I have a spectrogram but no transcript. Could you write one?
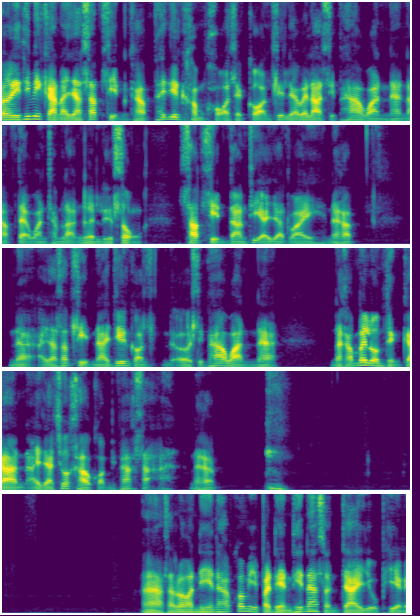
กรณีที่มีการอายัดทรัพย์สินครับให้ยื่นคำขอเสียก่อนสิ้นแล้วเวลา 15 วันนะนับแต่วันชำระเงินหรือส่งทรัพย์สินตามที่อายัดไว้นะครับนะอายัดทรัพย์สินนะยื่นก่อนเออ15วันนะนะครับไม่รวมถึงการอายัดชั่วคราวก่อนพิพากษานะครับอ่าสำหรับวันนี้นะครับก็มีประเด็นที่น่าสนใจอยู่เพียง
